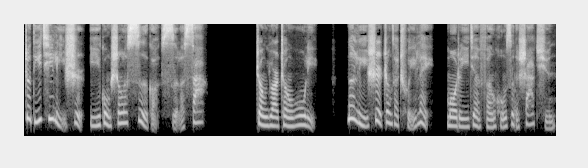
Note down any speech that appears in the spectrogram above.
这嫡妻李氏一共生了四个，死了仨。正院正屋里，那李氏正在垂泪，摸着一件粉红色的纱裙。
